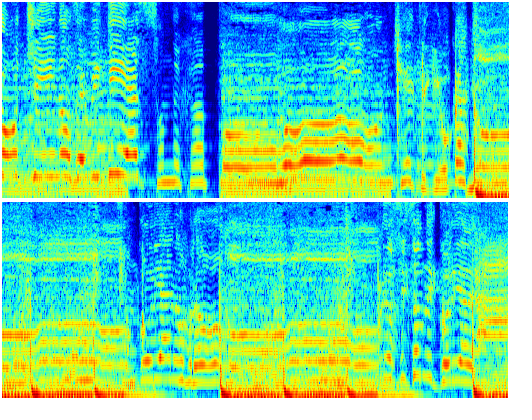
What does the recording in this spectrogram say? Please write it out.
Los chinos de BTS son de Japón. Che, te equivocas. No. Son coreanos, bro. No. Pero si son de Corea. De...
